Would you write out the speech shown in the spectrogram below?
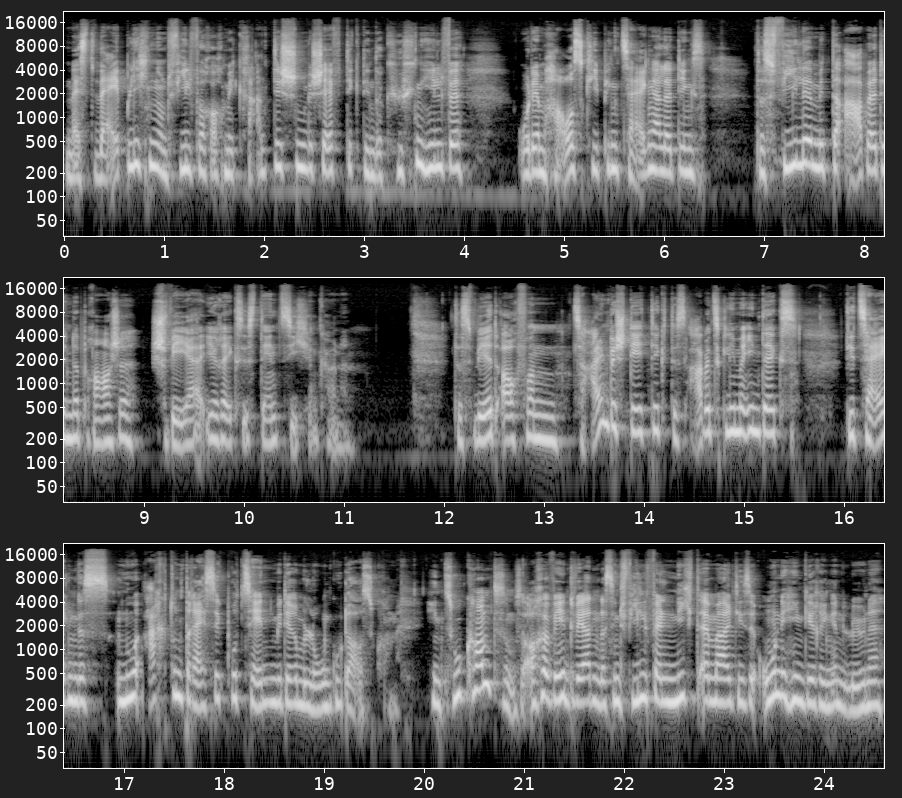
meist weiblichen und vielfach auch migrantischen Beschäftigten in der Küchenhilfe oder im Housekeeping zeigen allerdings, dass viele mit der Arbeit in der Branche schwer ihre Existenz sichern können. Das wird auch von Zahlen bestätigt des Arbeitsklimaindex, die zeigen, dass nur 38 Prozent mit ihrem Lohn gut auskommen. Hinzu kommt, das muss auch erwähnt werden, dass in vielen Fällen nicht einmal diese ohnehin geringen Löhne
